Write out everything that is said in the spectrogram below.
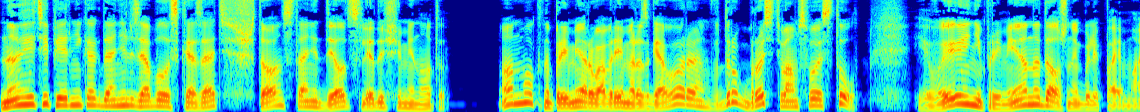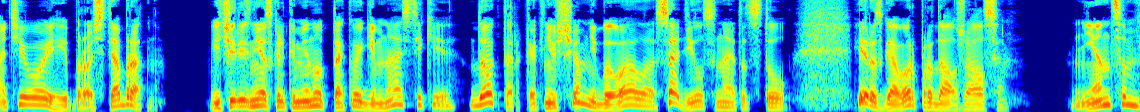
Но и теперь никогда нельзя было сказать, что он станет делать в следующую минуту. Он мог, например, во время разговора вдруг бросить вам свой стул, и вы непременно должны были поймать его и бросить обратно. И через несколько минут такой гимнастики доктор, как ни в чем не бывало, садился на этот стул, и разговор продолжался. Немцам,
